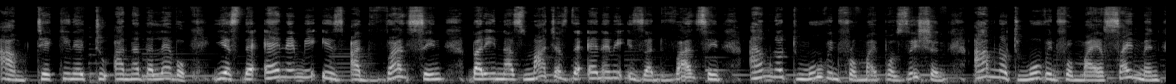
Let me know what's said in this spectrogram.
I'm taking it to another level. Yes, the enemy is advancing, but in as much as the enemy is advancing, I'm not moving from my position. I'm not moving from my assignment.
